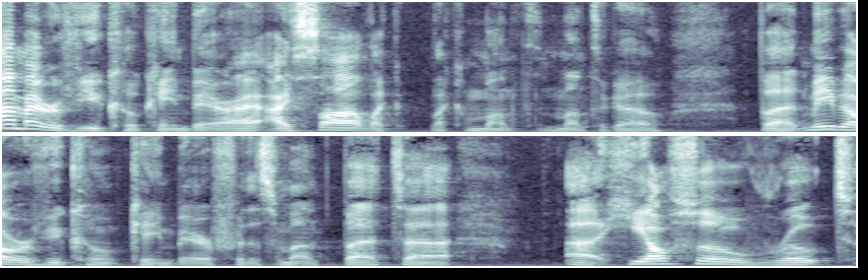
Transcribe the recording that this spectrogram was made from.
I might review Cocaine Bear. I, I saw it like like a month month ago, but maybe I'll review Cocaine Bear for this month. But uh, uh, he also wrote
